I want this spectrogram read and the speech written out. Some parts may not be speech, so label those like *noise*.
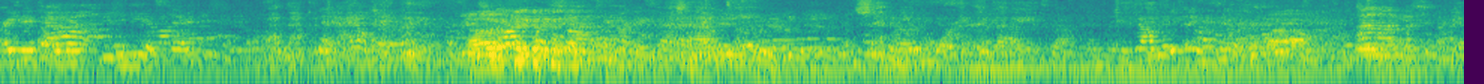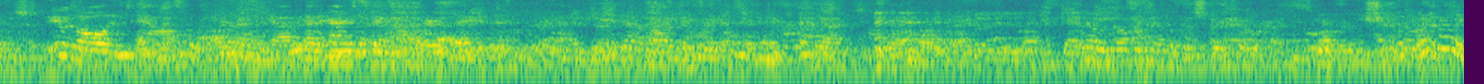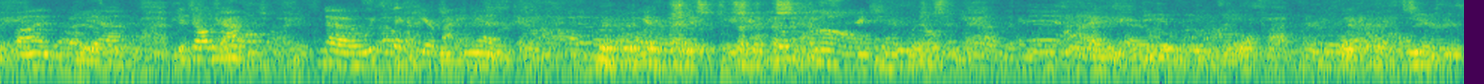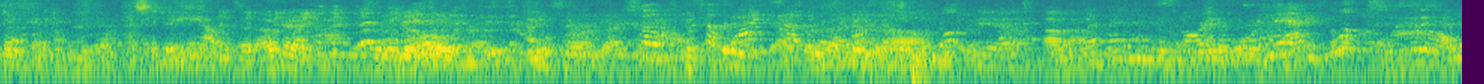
Are you the older kids there? I don't think. Um, it was all in town. Yeah, we had an Aaron's Day on Thursday. It was really fun. Yeah. Did y'all travel? No, we stayed here, my aunt.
